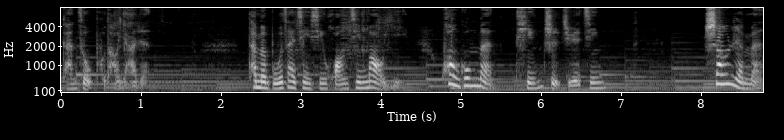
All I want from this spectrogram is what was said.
赶走葡萄牙人。他们不再进行黄金贸易，矿工们停止掘金。商人们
